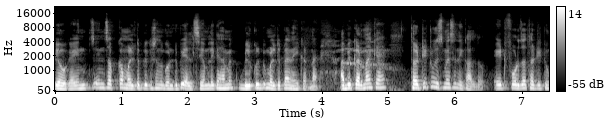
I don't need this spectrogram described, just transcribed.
ये हो गया. इन इन सब का multiplication going to be LCM लेकिन हमें बिल्कुल भी मल्टीप्लाई नहीं करना है. अभी करना क्या है? थर्टी टू इसमें से निकाल दो. एट फोर ज़ा थर्टी टू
